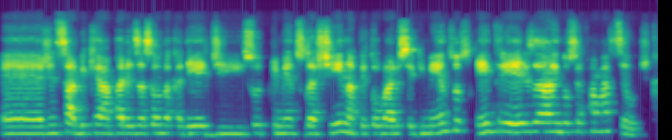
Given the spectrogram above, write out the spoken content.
É, a gente sabe que a paralisação da cadeia de suprimentos da China afetou vários segmentos, entre eles a indústria farmacêutica.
